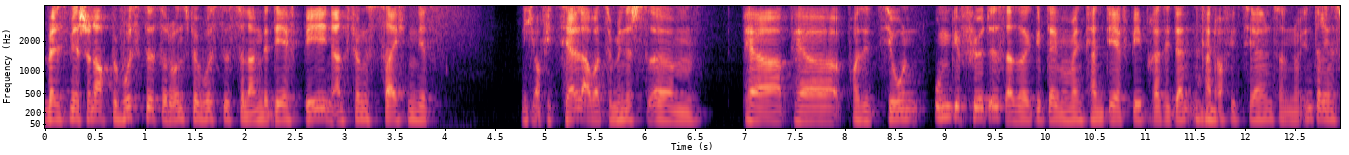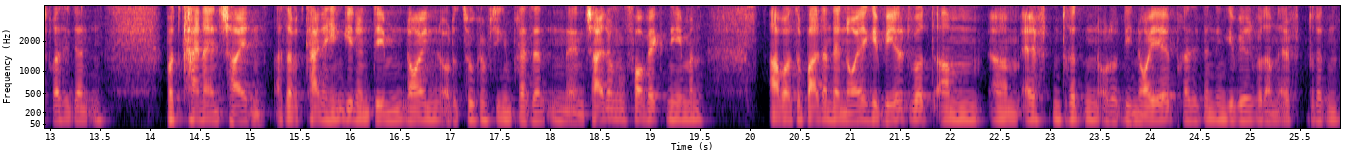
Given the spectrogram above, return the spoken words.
weil es mir schon auch bewusst ist oder uns bewusst ist, solange der DFB in Anführungszeichen jetzt nicht offiziell, aber zumindest ähm, per, per Position ungeführt ist, also es gibt ja im Moment keinen DFB-Präsidenten, mhm. keinen offiziellen, sondern nur Interimspräsidenten, wird keiner entscheiden. Also wird keiner hingehen und dem neuen oder zukünftigen Präsidenten Entscheidungen vorwegnehmen. Aber sobald dann der neue gewählt wird am ähm, 11.3. oder die neue Präsidentin gewählt wird am 11.3.,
